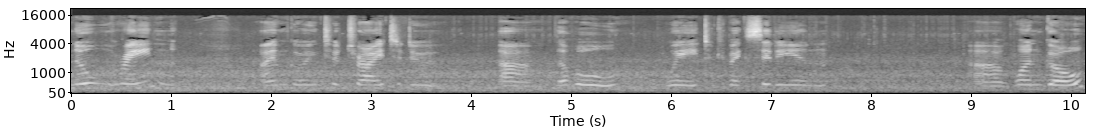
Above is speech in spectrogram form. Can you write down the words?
no rain. I'm going to try to do um, the whole way to Quebec City in uh, one go.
